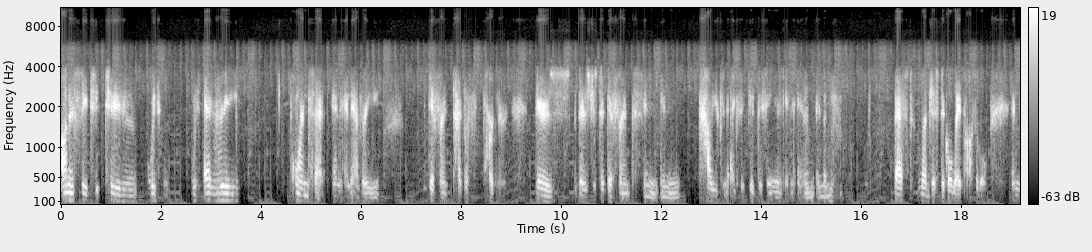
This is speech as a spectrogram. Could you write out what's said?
honestly, to, to with with every porn set and, and every different type of partner, there's there's just a difference in in how you can execute the scene in, in, in the best logistical way possible. And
